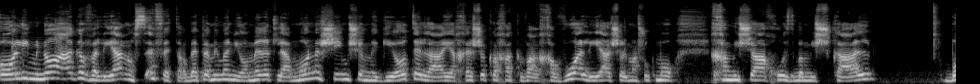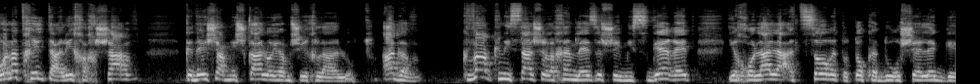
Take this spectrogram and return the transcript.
או למנוע אגב עלייה נוספת. הרבה פעמים אני אומרת להמון נשים שמגיעות אליי אחרי שככה כבר חוו עלייה של משהו כמו חמישה אחוז במשקל, בואו נתחיל תהליך עכשיו. כדי שהמשקל לא ימשיך לעלות. אגב, כבר כניסה שלכם לאיזושהי מסגרת יכולה לעצור את אותו כדור שלג אה,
